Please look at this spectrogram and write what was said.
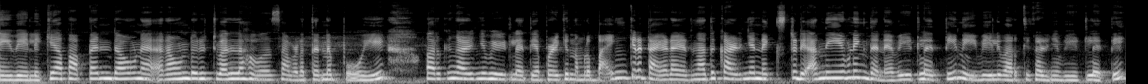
നെയ്വേലിക്ക്. അപ്പോൾ അപ്പ് ആൻഡ് ഡൗൺ അറൗണ്ട് ഒരു ട്വൽവ് അവേഴ്സ് തന്നെ പോയി. വർക്കും കഴിഞ്ഞ് വീട്ടിലെത്തിയപ്പോഴേക്കും നമ്മൾ ഭയങ്കര ടയർഡായിരുന്നു അത് കഴിഞ്ഞ നെക്സ്റ്റ് ഡേ അന്ന് ഈവനിങ് തന്നെ വീട്ടിലെത്തി. നീവിയിൽ വർക്ക് കഴിഞ്ഞ് വീട്ടിലെത്തി.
